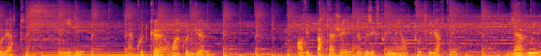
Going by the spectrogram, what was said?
Une idée Un coup de cœur ou un coup de gueule Envie de partager, de vous exprimer en toute liberté Bienvenue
